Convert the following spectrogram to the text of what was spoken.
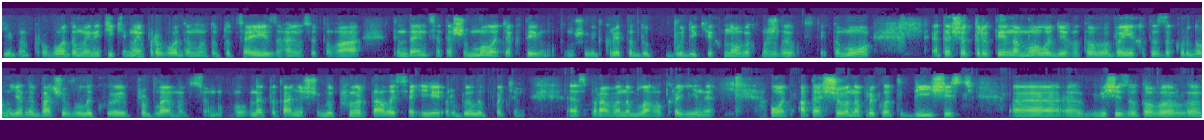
які ми проводимо, і не тільки ми проводимо. Тобто, це і загальносвітова тенденція, те, що молодь активна, тому що відкрита до будь-яких нових можливостей. Тому те, що третина молоді готова виїхати за кордон, я не бачу великої проблеми в цьому. Головне питання, щоб поверталися і робили потім е, справи на благо країни. України. От, а те, що, наприклад, більшість е, е більшість готова е,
